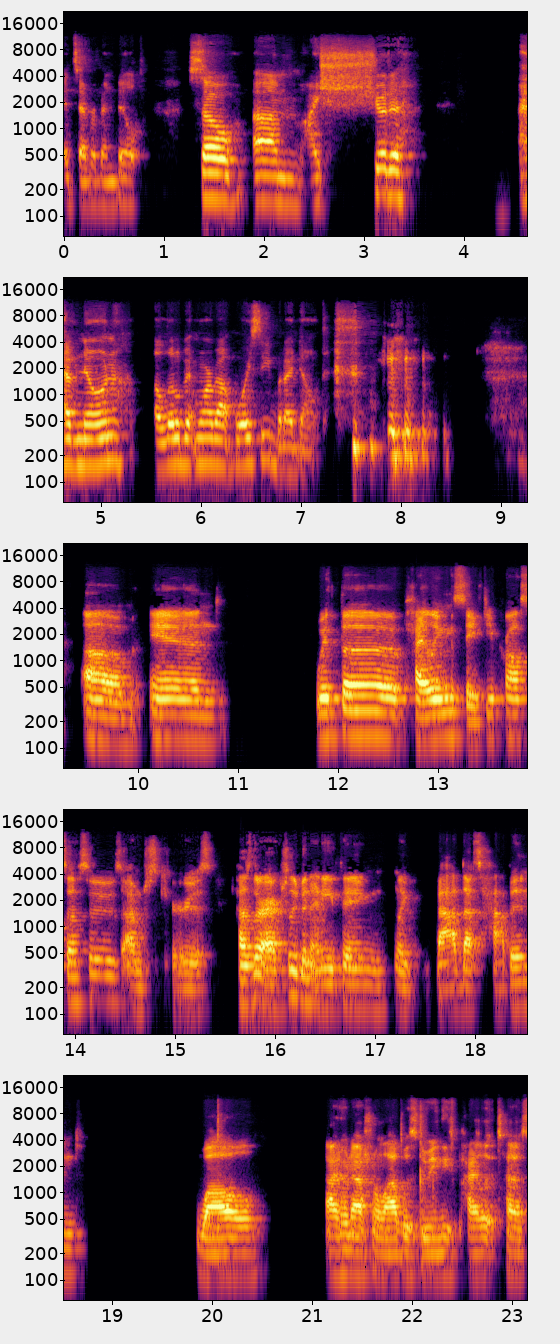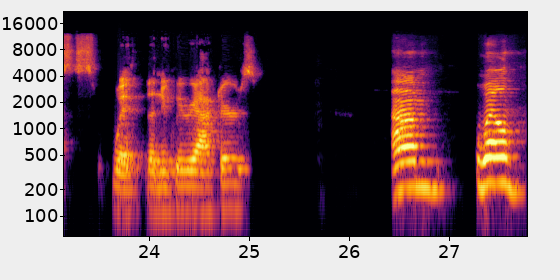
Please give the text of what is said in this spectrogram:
it's ever been built. So um, I should have known a little bit more about Boise, but I don't. um, and with the piloting the safety processes, I'm just curious, has there actually been anything like bad that's happened while Idaho National Lab was doing these pilot tests with the nuclear reactors? Um, well,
